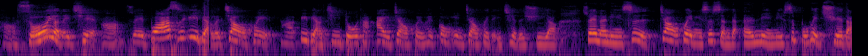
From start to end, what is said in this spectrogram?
哈，所有的一切啊，所以波阿斯预表了教会，哈，预表基督，他爱教会，会供应教会的一切的需要。所以呢，你是教会，你是神的儿女，你是不会缺的。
